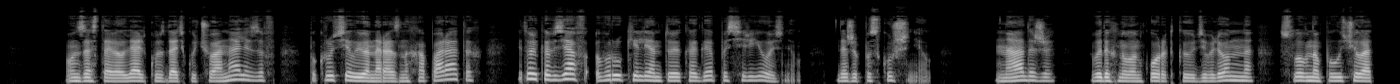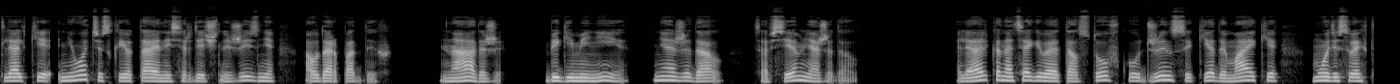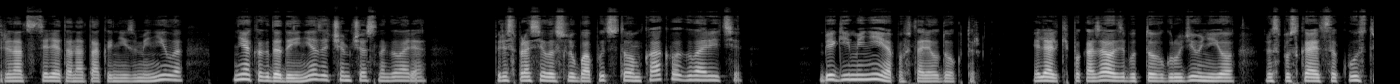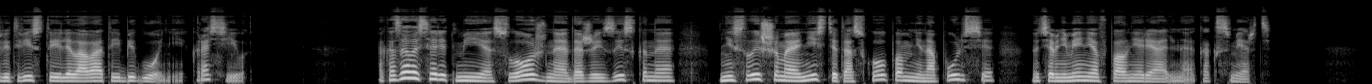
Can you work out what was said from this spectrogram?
Он заставил ляльку сдать кучу анализов, покрутил ее на разных аппаратах и только взяв в руки ленту ЭКГ, посерьезнел — даже поскушнел. «Надо же!» — выдохнул он коротко и удивленно, словно получил от ляльки не оттиск ее тайной сердечной жизни, а удар под дых. «Надо же! Бегемения! Не ожидал, совсем не ожидал». Лялька, натягивая толстовку, джинсы, кеды, майки, моде своих тринадцати лет она так и не изменила, некогда, да и незачем, честно говоря, переспросила с любопытством, «Как вы говорите?» «Бегемения», — повторил доктор и ляльке показалось, будто в груди у нее распускается куст ветвистой лиловатой бегонии. Красиво. Оказалась аритмия, сложная, даже изысканная, неслышимая ни стетоскопом, ни на пульсе, но тем не менее вполне реальная, как смерть.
